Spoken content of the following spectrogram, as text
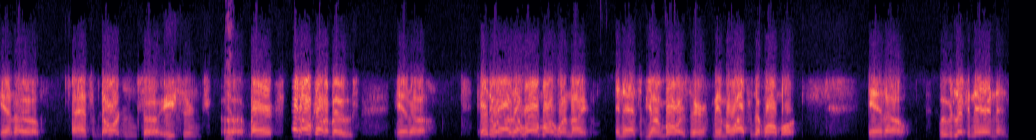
and uh, I had some Dartons, uh, Easterns, uh, Bear, I had all kind of bows, and uh, anyway, I was at Walmart one night and they had some young boys there. Me and my wife was at Walmart, and uh, we was looking there, and the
